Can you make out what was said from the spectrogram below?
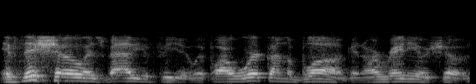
If this show has value for you, if our work on the blog and our radio shows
